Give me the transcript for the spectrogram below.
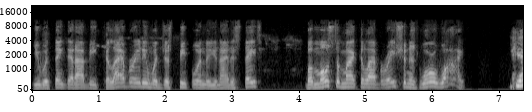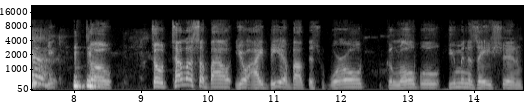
You would think that I'd be collaborating with just people in the United States, but most of my collaboration is worldwide. Yeah. so so tell us about your idea about this world global humanization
